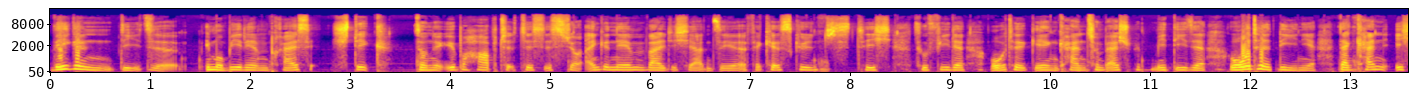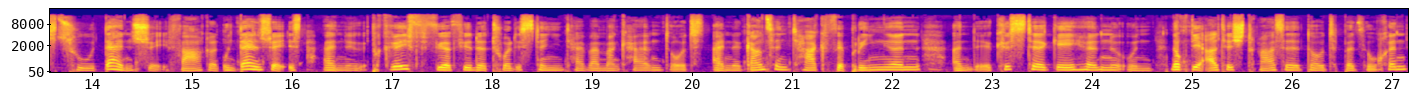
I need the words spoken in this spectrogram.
wegen dieser Immobilienpreisstieg sondern überhaupt, das ist schon angenehm, weil ich ja sehr verkehrsgünstig zu viele Orte gehen kann, zum Beispiel mit dieser roten Linie, dann kann ich zu Danshui fahren. Und Danshui ist ein Begriff für viele Touristen in Taiwan. Man kann dort einen ganzen Tag verbringen, an der Küste gehen und noch die alte Straße dort besuchen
